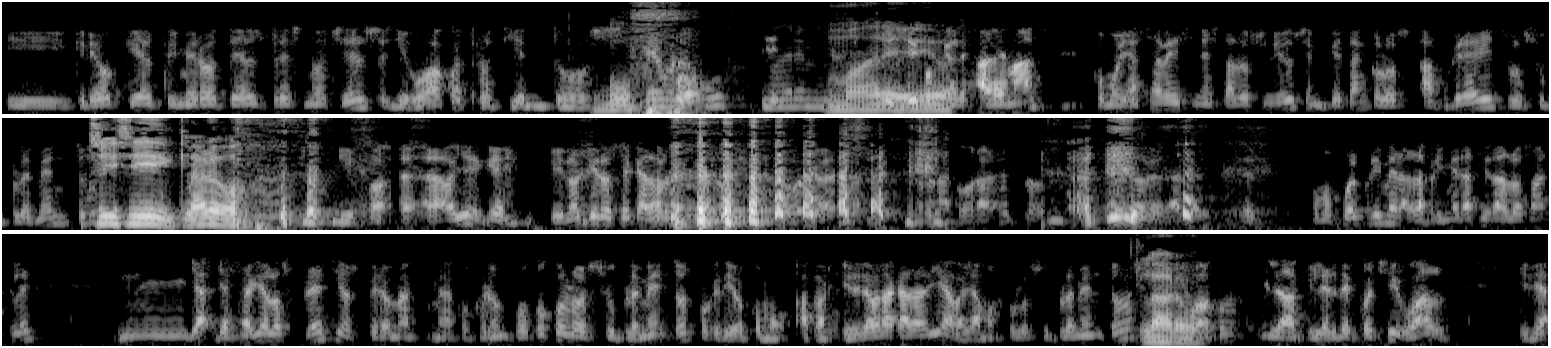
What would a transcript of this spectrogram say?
y creo que el primer hotel tres noches llegó a 400 Buf, Uf, madre mía. madre Sí, de porque Dios. además, como ya sabéis, en Estados Unidos empiezan con los upgrades, los suplementos. Sí, sí, claro. Y, eh, oye, que, que no quiero secador de pelo. digo, "No, ¿eh? ¿Me van a cobrar esto? La verdad, como fue el primera, la primera ciudad de Los Ángeles, ya, ya sabía los precios, pero me, me acogeré un poco con los suplementos, porque digo, como a partir de ahora cada día vayamos con los suplementos, Claro. igual con el alquiler de coche igual. Y de-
